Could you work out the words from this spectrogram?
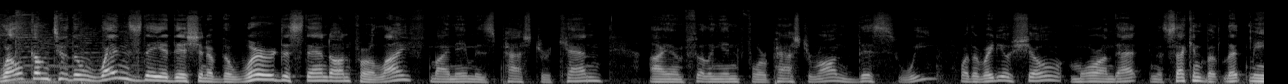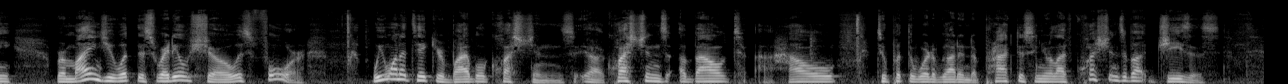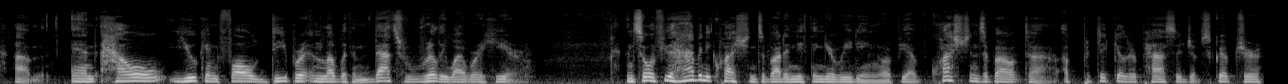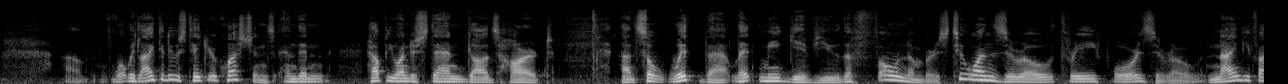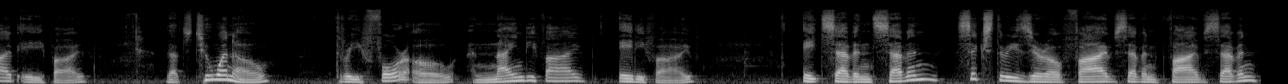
Welcome to the Wednesday edition of the Word to Stand On for Life. My name is Pastor Ken. I am filling in for Pastor Ron this week for the radio show. More on that in a second, but let me remind you what this radio show is for. We want to take your Bible questions, uh, questions about uh, how to put the Word of God into practice in your life, questions about Jesus, um, and how you can fall deeper in love with Him. That's really why we're here. And so, if you have any questions about anything you're reading, or if you have questions about uh, a particular passage of Scripture, um, what we'd like to do is take your questions and then help you understand God's heart. And so, with that, let me give you the phone numbers 210 340 9585. That's 210 340 9585. 877 630 5757.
